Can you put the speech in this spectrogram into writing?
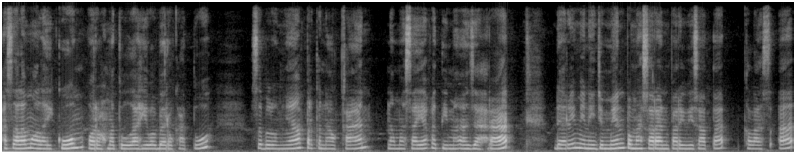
Assalamualaikum warahmatullahi wabarakatuh. Sebelumnya, perkenalkan, nama saya Fatimah Azahra dari Manajemen Pemasaran Pariwisata kelas A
